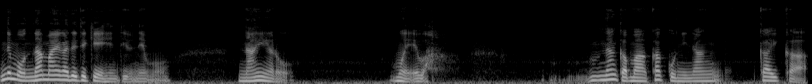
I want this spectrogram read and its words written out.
でも名前が出てけえへんっていうねもう。なんやろ。もうええわ。なんかまあ過去に何回か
